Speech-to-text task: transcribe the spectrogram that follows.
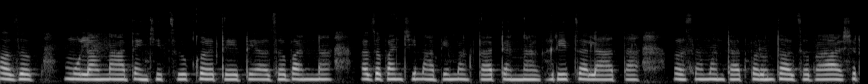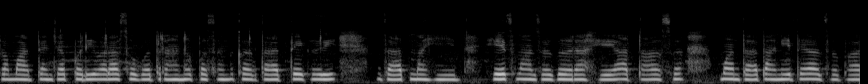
आजोब मुलांना त्यांची चूक कळते. ते आजोबांना आजोबांची माफी मागतात. त्यांना घरी चला आता असं म्हणतात. परंतु आजोबा आश्रमात त्यांच्या परिवारासोबत राहणं पसंत करतात. ते घरी जात नाहीत. हेच माझं घर आहे आता असं म्हणतात. आणि ते आजोबा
